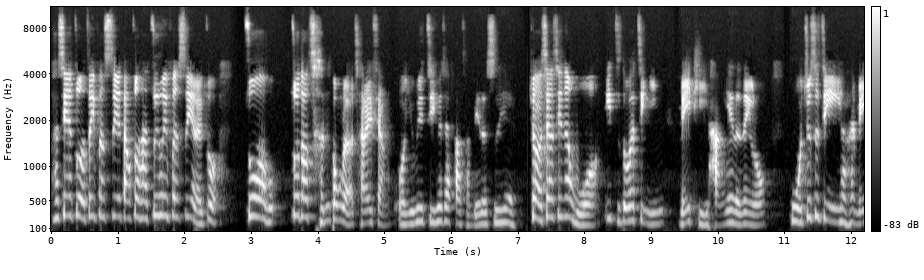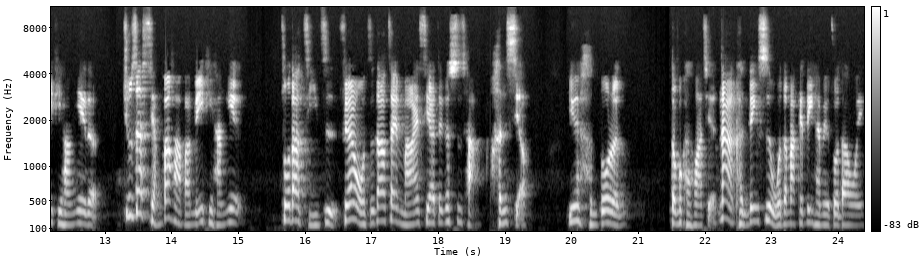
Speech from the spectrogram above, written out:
他现在做的这一份事业当做他最后一份事业来做，做。做到成功了才来想我有没有机会再发展别的事业，就好像现在我一直都在经营媒体行业的内容，我就是经营媒体行业的，就是要想办法把媒体行业做到极致。虽然我知道在马来西亚这个市场很小，因为很多人都不肯花钱，那肯定是我的 marketing 还没有做到位，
